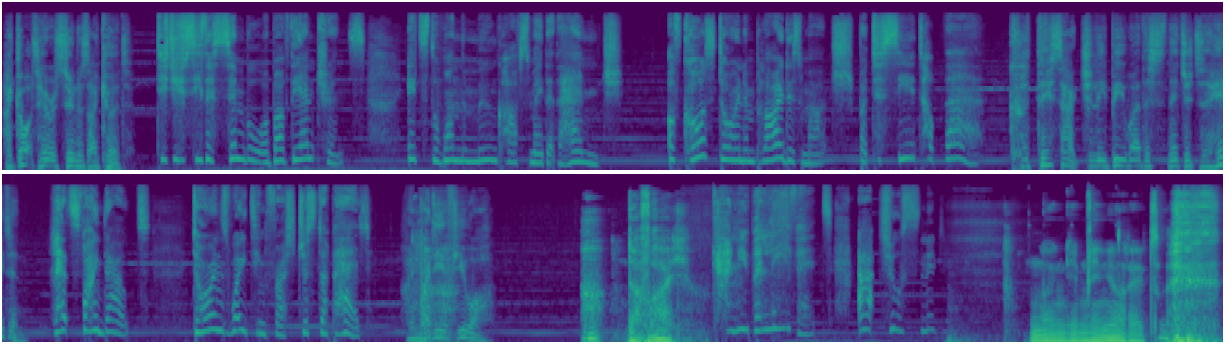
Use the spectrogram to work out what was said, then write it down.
I got here as soon as I could. Did you see the symbol above the entrance? It's the one the mooncalfs made at the henge. Of course, Doran implied as much, but to see it up there. Could this actually be where the Snidgets are hidden? Let's find out. Doran's waiting for us just up ahead. I'm ready if you are. Давай. Can you believe it? Actual snidget. Ну, не- мне не нравится.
